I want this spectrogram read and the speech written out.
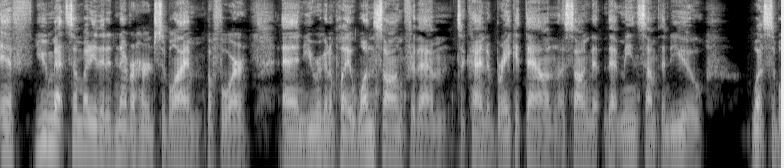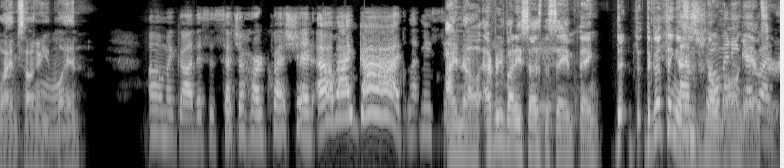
if you met somebody that had never heard Sublime before and you were going to play one song for them to kind of break it down, a song that, that means something to you, what Sublime song are you playing? Oh my God, this is such a hard question. Oh my God, let me see. I know everybody says the same thing. The, the, the good thing is, Um, there's so no wrong answer. ones.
